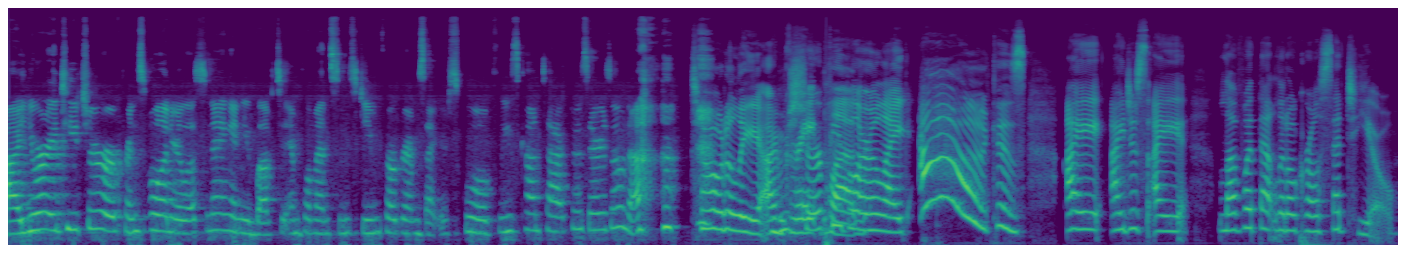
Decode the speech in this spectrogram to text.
uh, you are a teacher or a principal and you're listening and you'd love to implement some STEAM programs at your school, please contact us Arizona. totally. I'm Great sure plug. people are like, ah, because I I just I love what that little girl said to you.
